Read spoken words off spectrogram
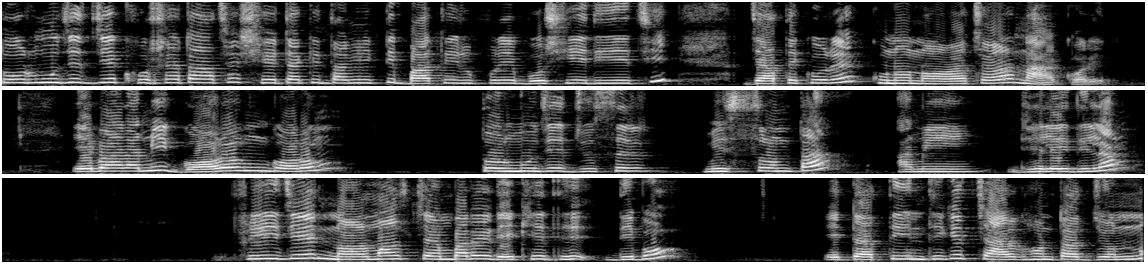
তরমুজের যে খোসাটা আছে, সেটা কিন্তু আমি একটি বাটির উপরে বসিয়ে দিয়েছি, যাতে করে কোনো নড়াচড়া না করে। এবার আমি গরম গরম তরমুজের জুসের মিশ্রণটা আমি ঢেলে দিলাম। ফ্রিজের নর্মাল চেম্বারে রেখে দেব। এটা তিন থেকে চার ঘণ্টার জন্য।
